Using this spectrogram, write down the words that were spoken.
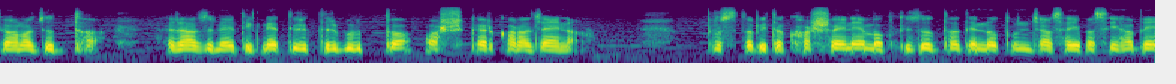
জনযুদ্ধ। রাজনৈতিক নেতৃত্বের গুরুত্ব অস্বীকার করা যায় না। প্রস্তাবিত খসড়াইনে মুক্তিযোদ্ধাদের নতুন যাচাই বাছাই হবে,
